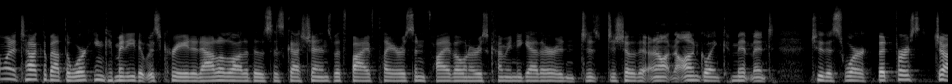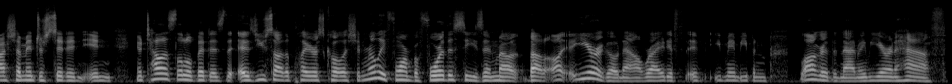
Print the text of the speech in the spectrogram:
I want to talk about the working committee that was created out of a lot of those discussions with five players and five owners coming together and to, to show that an ongoing commitment to this work. But first, Josh, I'm interested in, in you know, tell us a little bit as, the, as you saw the Players Coalition really form before the season, about, about a year ago now, right? If, if maybe even longer than that, maybe a year and a half.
